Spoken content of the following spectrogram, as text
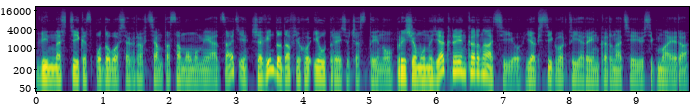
Він настільки сподобався гравцям та самому Міядзаті, що він додав його і у третю частину. Причому не як реінкарнацію, як Сігвард є реінкарнацією Сігмайра,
